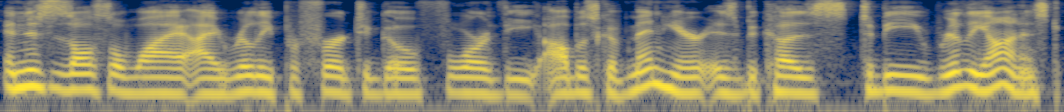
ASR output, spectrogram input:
and this is also why I really prefer to go for the Obelisk of Menhir, is because, to be really honest,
